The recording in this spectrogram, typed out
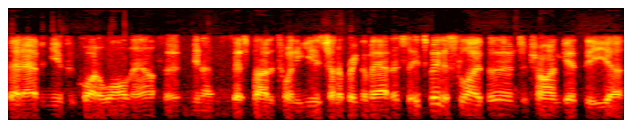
that avenue for quite a while now, for you know, best part of 20 years, trying to bring them out. It's it's been a slow burn to try and get the uh,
